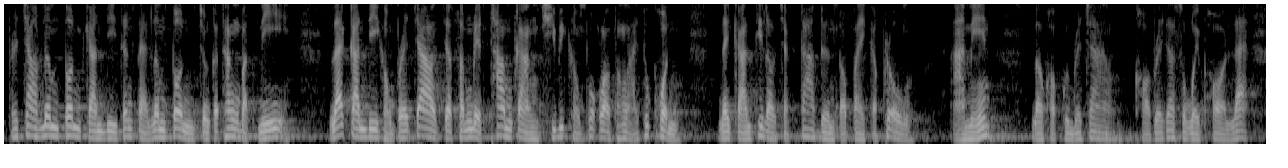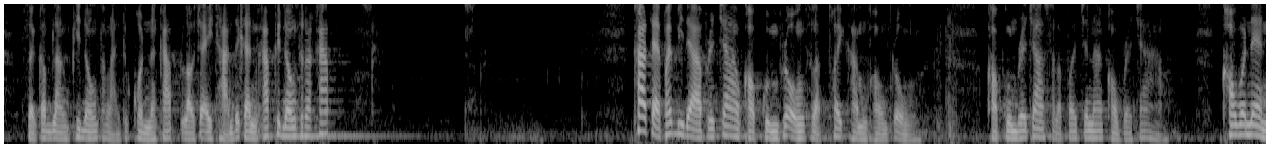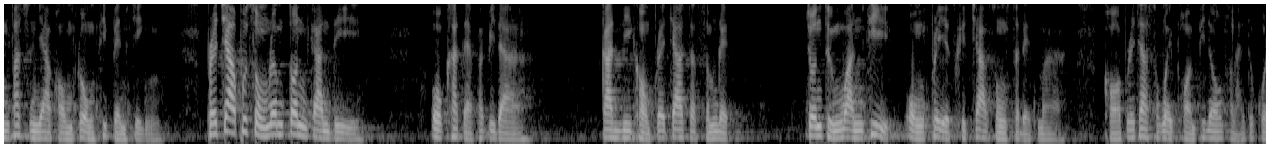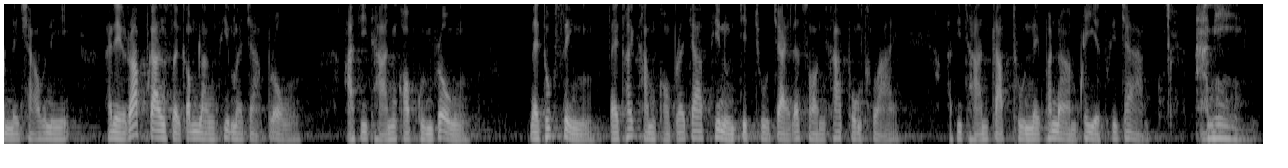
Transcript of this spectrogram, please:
พระเจ้าเริ่มต้นการดีตั้งแต่เริ่มต้นจนกระทั่งบัดนี้ และการดีของพระเจ้าจะสำเร็จท่ามกลางชีวิตของพวกเราทั้งหลายทุกคน ในการที่เราจะก้าวเดินต่อไปกับพระองค์ อาเมน เราขอบคุณพระเจ้า ขอพระเจ้าทรงไว้พร และเสริมกำลังพี่น้องทั้งหลายทุกคนนะครับเราจะอธิษฐานด้วยกันครับพี่น้องทุกท่านครับข้าแต่พระบิดาพระเจ้าขอบคุณพระองค์สำหรับถ้อยคำของพระองค์ ขอบคุณพระเจ้าสำหรับพระเจ้าของพระเจ้าเขาว่าแน่นพระสัญญาของพระองค์ที่เป็นจริง พระเจ้าผู้ทรงเริ่มต้นการดี โอ้ข้าแต่พระบิดา การดีของพระเจ้าจะสำเร็จ จนถึงวันที่องค์พระเยซูคริสต์เจ้าทรงเสด็จมา ขอพระเจ้าทรงอวยพรพี่น้องทั้งหลายทุกคนในเช้าวันนี้ ให้ได้รับการเสริมกำลังที่มาจากพระองค์อธิษฐานขอบคุณพระองค์ ในทุกสิ่งในถ้อยคำของพระเจ้าที่หนุนจิตชูใจและสอนข้าพงทั้งหลาย อธิษฐานกราบทูลในพระนามพระเยซูคริสต์เจ้าอาเมน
